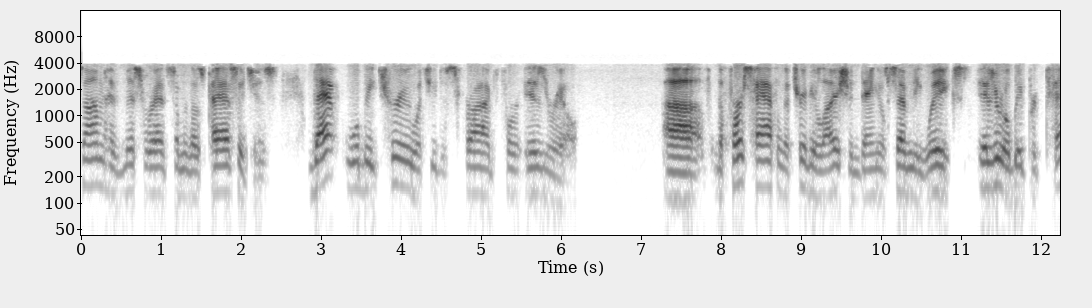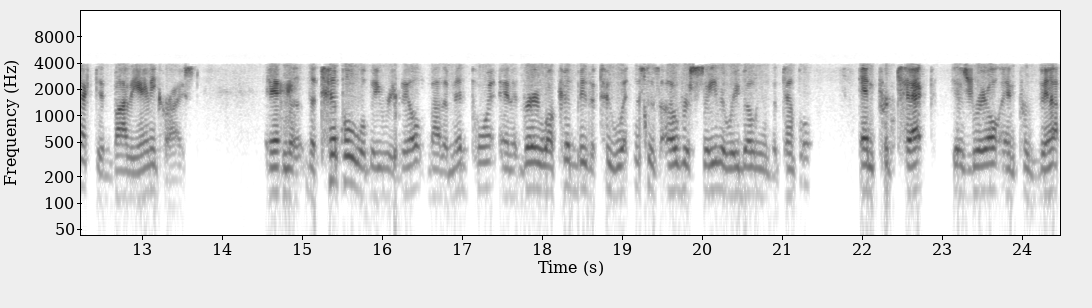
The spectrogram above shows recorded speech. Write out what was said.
some have misread some of those passages. That will be true what you described for Israel. Uh, the first half of the tribulation, Daniel's 70 weeks, Israel will be protected by the Antichrist. And the, the temple will be rebuilt by the midpoint, and it very well could be the two witnesses oversee the rebuilding of the temple and protect Israel and prevent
